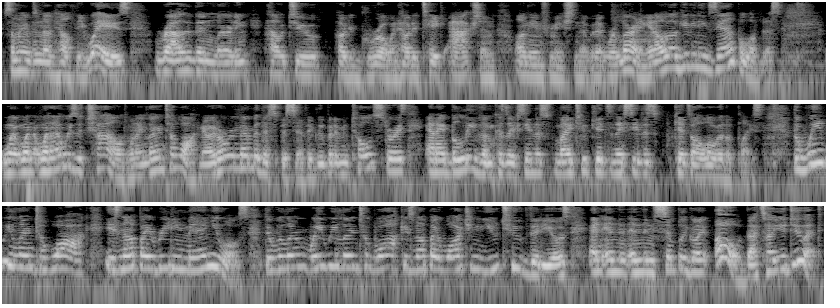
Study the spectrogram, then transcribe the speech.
sometimes in unhealthy ways, rather than learning how to how to grow and how to take action on the information that, that we're learning. And I'll, I'll give you an example of this. When, when, when I was a child, when I learned to walk, now I don't remember this specifically, but I've been told stories and I believe them because I've seen this with my two kids and I see this kids all over the place. The way we learn to walk is not by reading manuals. The way we learn to walk is not by watching YouTube videos and, and, and then simply going, oh, that's how you do it.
